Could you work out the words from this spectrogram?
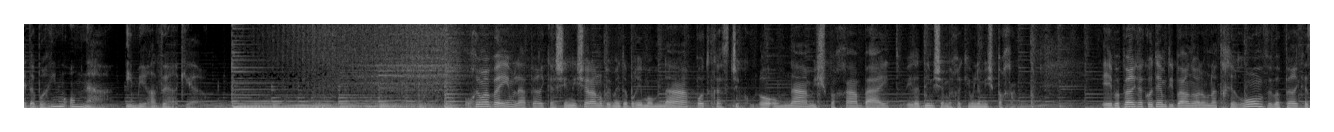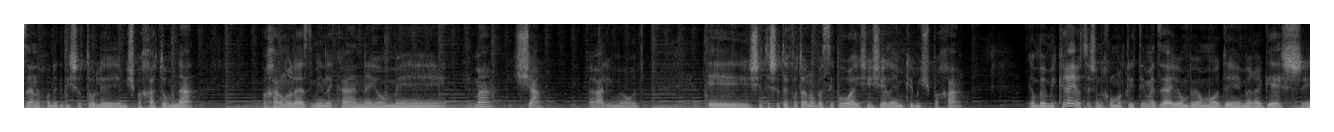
מדברים אומנה עם מירה ורקר. ברוכים הבאים לפרק השני שלנו במדברים אומנה, פודקאסט שכולו אומנה, משפחה, בית וילדים שמחכים למשפחה. אה, בפרק הקודם דיברנו על אומנת חירום, ובפרק הזה אנחנו נקדיש אותו למשפחת אומנה. בחרנו להזמין לכאן היום אה, אימא, אישה, יקרה לי מאוד, אה, שתשתף אותנו בסיפור האישי שלהם כמשפחה. גם במקרה יוצא שאנחנו מקליטים את זה היום ביום מאוד מרגש.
